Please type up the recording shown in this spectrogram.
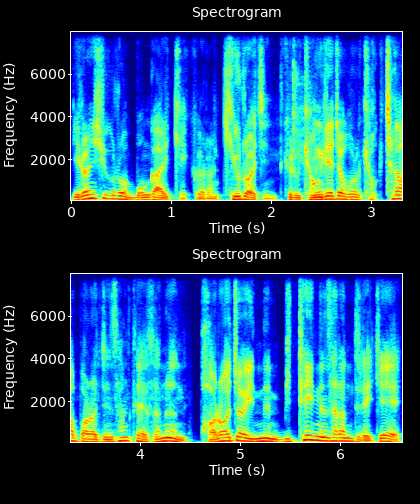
이런 식으로 뭔가 이렇게 그런 기울어진 그리고 경제적으로 격차가 벌어진 상태에서는 벌어져 있는 밑에 있는 사람들에게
